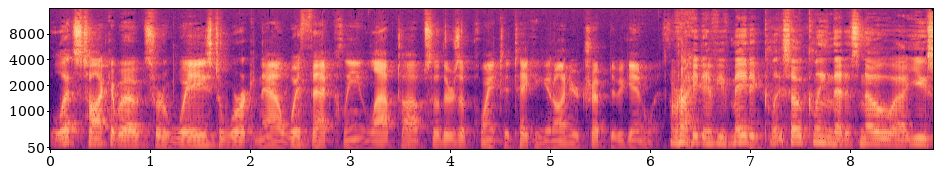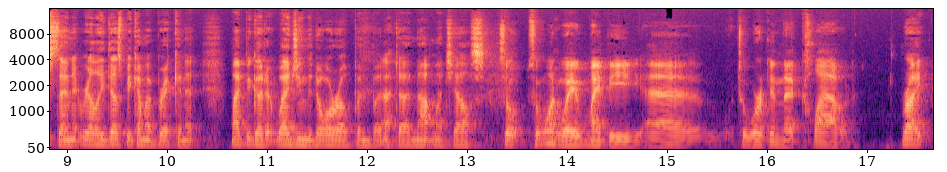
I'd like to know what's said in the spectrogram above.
let's talk about sort of ways to work now with that clean laptop so there's a point to taking it on your trip to begin with. Right if you've made it cl- so clean that it's no uh, use then it really does become a brick and it might be good at wedging the door open but uh, not much else. So so one way might be uh, to work in the cloud. Right.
